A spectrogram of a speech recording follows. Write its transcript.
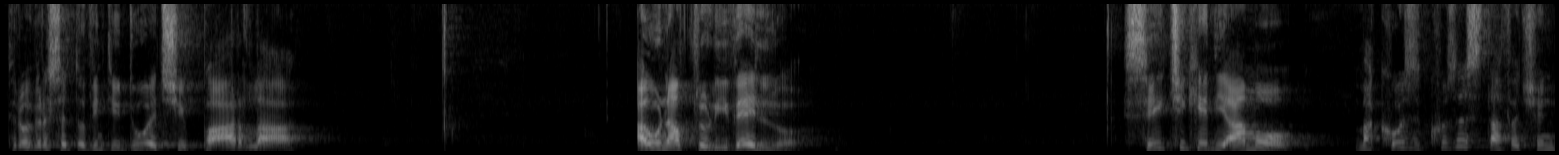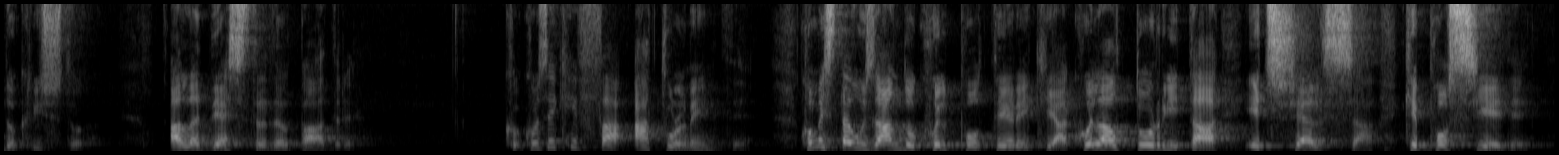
Però il versetto 22 ci parla a un altro livello. Se ci chiediamo, ma cosa, cosa sta facendo Cristo alla destra del Padre? cos'è che fa attualmente? Come sta usando quel potere che ha, quell'autorità eccelsa che possiede?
